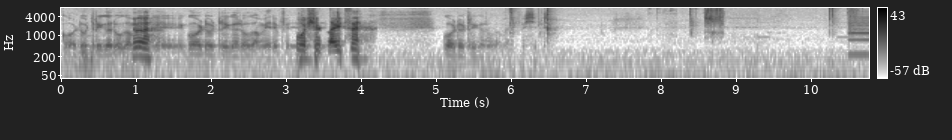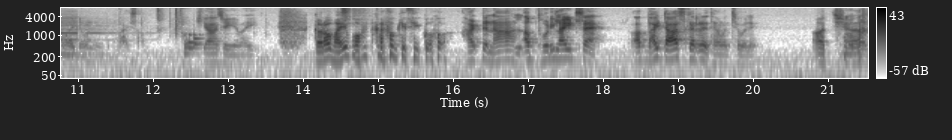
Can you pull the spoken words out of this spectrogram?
गॉडो ट्रिगर होगा मेरे पे। गॉडो ट्रिगर होगा मेरे पे। ओ शिट लाइट्स हैं। गॉडो ट्रिगर होगा मेरे पे शिट ओ आई डोंट नीड भाई साहब। क्या चाहिए भाई? करो भाई वोट करो किसी को। हट ना अब थोड़ी लाइट्स हैं। अब भाई टास्क कर रहे थे हम अच्छे वाले। अच्छा।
